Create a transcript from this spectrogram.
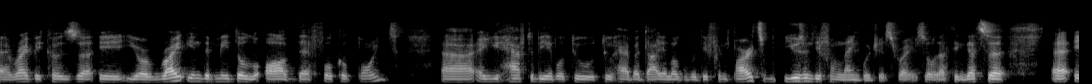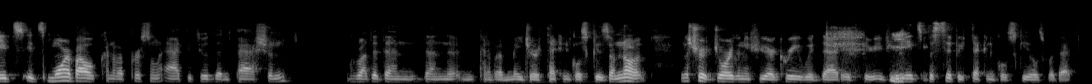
uh, right? Because uh, you're right in the middle of the focal point, uh, and you have to be able to to have a dialogue with different parts using different languages, right? So I think that's a uh, it's it's more about kind of a personal attitude than passion rather than than um, kind of a major technical skills. I'm not I'm not sure, Jordan, if you agree with that. If you if you need specific technical skills with that.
